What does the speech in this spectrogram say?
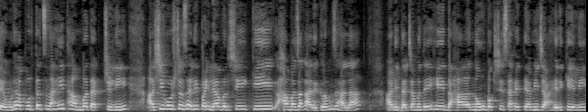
तेवढ्यापुरतंच नाही थांबत ॲक्च्युली अशी गोष्ट झाली पहिल्या वर्षी की हा माझा कार्यक्रम झाला. आणि त्याच्यामध्ये हे दहा नऊ बक्षीस आहेत ते आम्ही जाहीर केली.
